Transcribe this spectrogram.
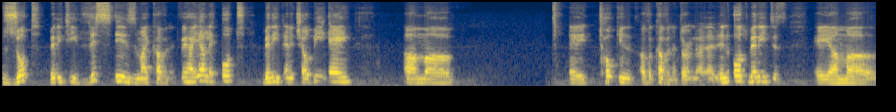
Zot beriti. This is my covenant. Vehaya leot berit, and it shall be a um uh, a token of a covenant. Or uh, an ot berit is a um uh,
